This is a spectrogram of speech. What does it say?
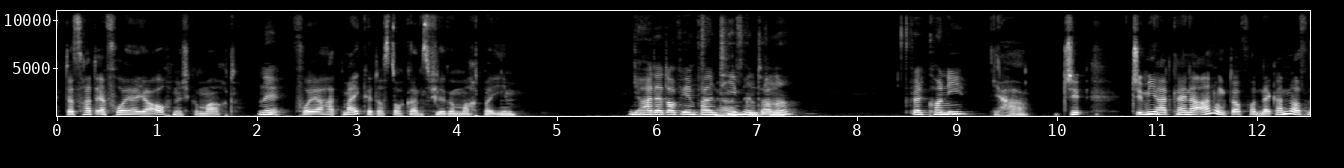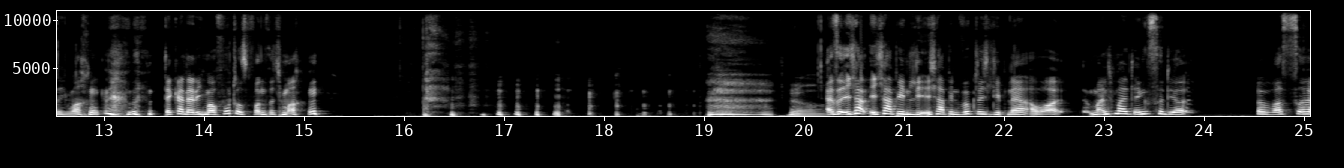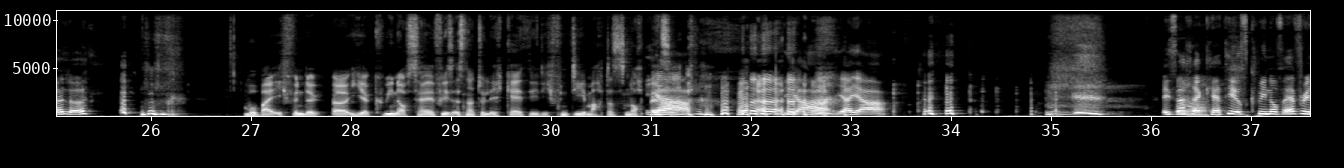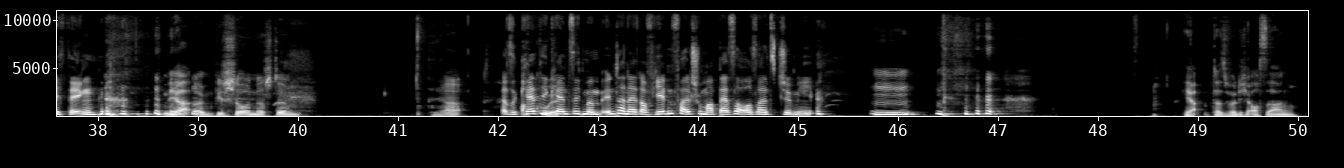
Das hat er vorher ja auch nicht gemacht. Nee. Vorher hat Maike das doch ganz viel gemacht bei ihm. Ja, der hat auf jeden Fall ein ja, Team hinter, ne? Vielleicht Conny. Ja, J Jimmy hat keine Ahnung davon, der kann das nicht machen. Der kann ja nicht mal Fotos von sich machen. ja. Also ich hab, ich hab ihn, ich hab ihn wirklich lieb, ne? Aber manchmal denkst du dir, äh, was zur Hölle? Wobei ich finde, äh, hier Queen of Selfies ist natürlich Kathy. Ich finde, die macht das noch besser. Ja, ja, ja, ja. Ich sag ja, ja Kathy ist Queen of Everything. ja, irgendwie schon, das stimmt. Ja. Also Ach, Kathy cool. kennt sich mit dem Internet auf jeden Fall schon mal besser aus als Jimmy. Mhm. Ja, das würde ich auch sagen.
